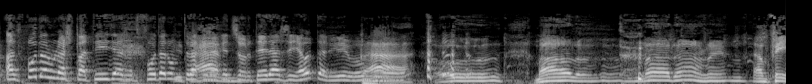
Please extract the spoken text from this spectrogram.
Et foten unes patilles, et foten un traje d'aquests sorteres i ja ho teniu. Oh, darling. En fi,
